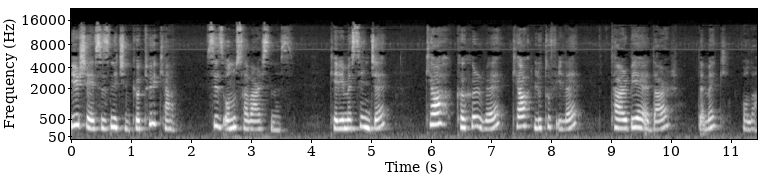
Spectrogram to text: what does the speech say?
bir şey sizin için kötüyken siz onu seversiniz. Kelimesince kah kahır ve kah lütuf ile terbiye eder demek ola.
